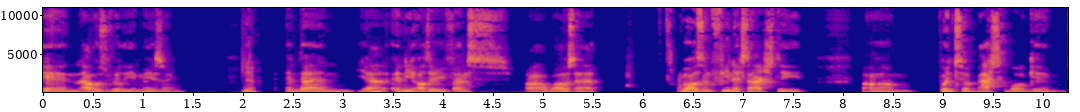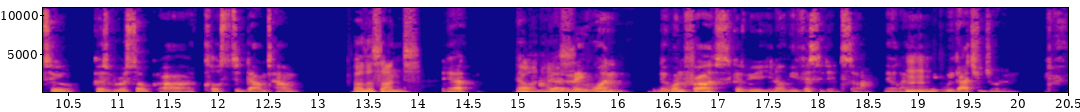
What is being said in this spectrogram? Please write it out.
and that was really amazing. Yeah. And then yeah, any other events uh, while I was at while I was in Phoenix, I actually um, went to a basketball game too because we were so uh, close to downtown. Oh, the Suns. Yep. Oh, nice. Yeah, they won. They won for us because we, you know, we visited. So they're like, mm-hmm. we, we, got you, Jordan.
